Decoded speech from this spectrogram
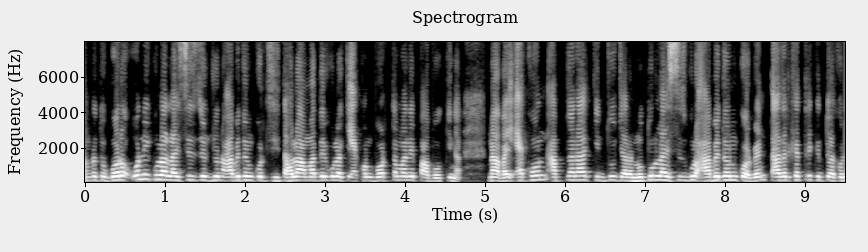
আমরা তো গড় অনেকগুলো লাইসেন্সের জন্য আবেদন করতেছি, তাহলে আমাদেরগুলো কি এখন বর্তমানে পাবো কিনা? না, ভাই, এখন আপনারা কিন্তু যারা নতুন লাইসেন্সগুলো আবেদন করবেন, তাদের ক্ষেত্রে কিন্তু এখন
